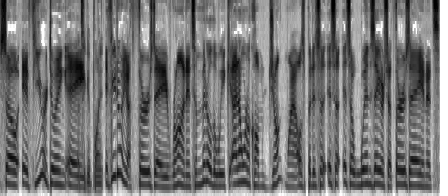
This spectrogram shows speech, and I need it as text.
So if you are doing a That's a good point. If you're doing a Thursday run, it's a middle of the week. I don't want to call them junk miles, but it's a it's a it's a Wednesday or it's a Thursday, and it's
